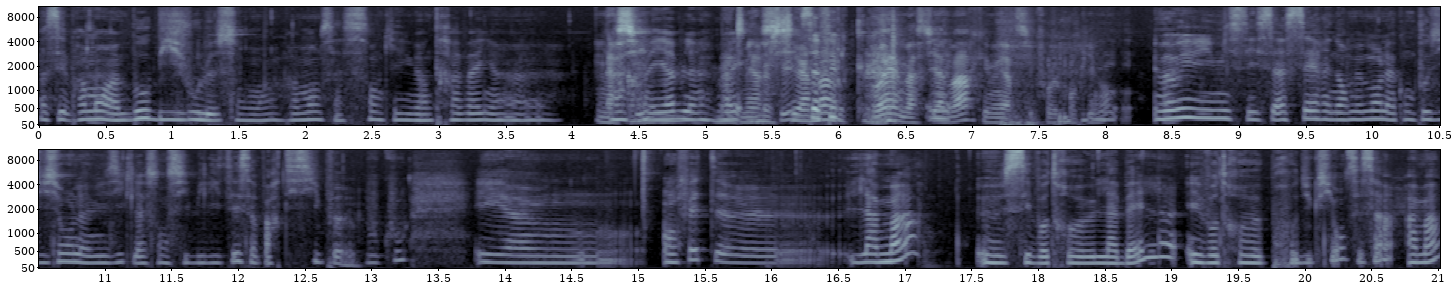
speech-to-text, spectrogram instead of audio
Ah, c'est vraiment un beau bijou le son. hein. Vraiment, ça sent qu'il y a eu un travail. euh, merci Incroyable. Ouais. Merci, Merci. merci à Ça fait- Marc. ouais merci à. Marc et merci pour le compliment Ouais. Ouais, Oui, oui, c'est- ça sert énormément la composition, la musique, la sensibilité, ça participe euh, beaucoup. Et euh, en fait, euh, l'AMA, euh, c'est votre label et votre production, c'est ça, AMA?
